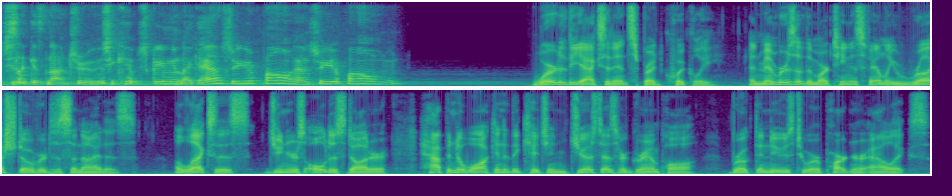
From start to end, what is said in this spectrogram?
She's like, "It's not true." She kept screaming like, "Answer your phone, answer your phone." Word of the accident spread quickly, and members of the Martinez family rushed over to Sinaida's. Alexis, Junior's oldest daughter, happened to walk into the kitchen just as her grandpa broke the news to her partner Alex.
